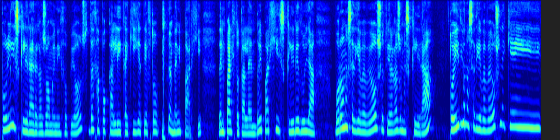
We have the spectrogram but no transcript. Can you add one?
πολύ σκληρά εργαζόμενη ηθοποιός. Δεν θα πω καλή ή κακή, γιατί αυτό δεν υπάρχει. Δεν υπάρχει το ταλέντο, υπάρχει σκληρή δουλειά. Μπορώ να σε διαβεβαιώσω ότι εργάζομαι σκληρά, το ίδιο να σε διαβεβαιώσουν και οι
